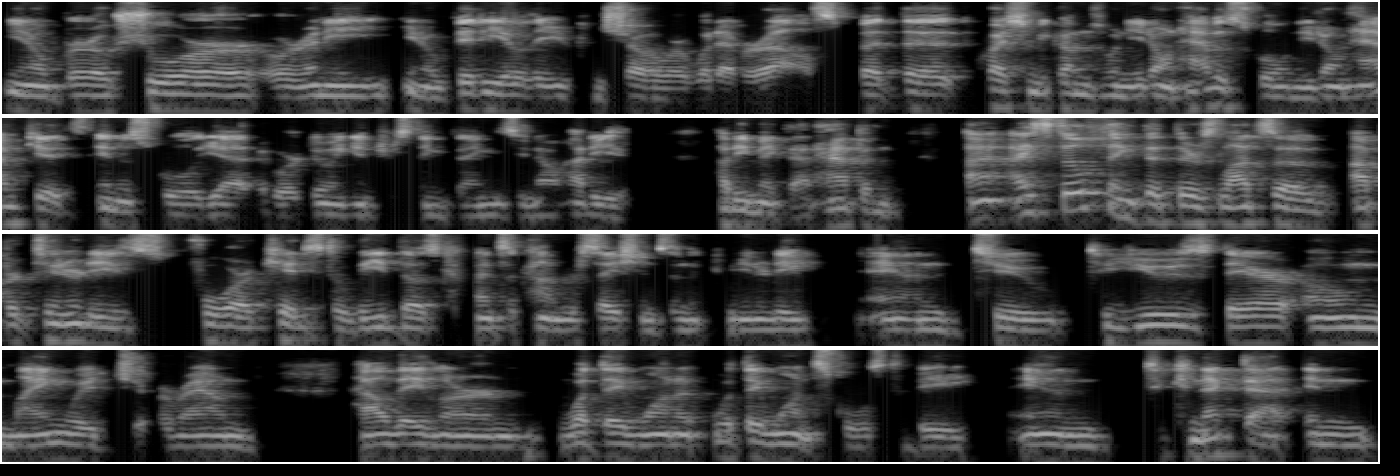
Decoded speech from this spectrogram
you know brochure or any you know video that you can show or whatever else but the question becomes when you don't have a school and you don't have kids in a school yet who are doing interesting things you know how do you how do you make that happen? I, I still think that there's lots of opportunities for kids to lead those kinds of conversations in the community and to to use their own language around how they learn, what they want, what they want schools to be, and to connect that in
